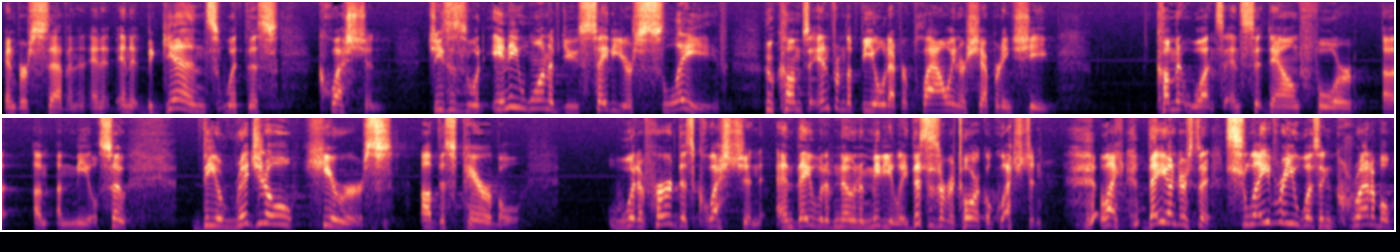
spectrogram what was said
in verse 7. And it, and it begins with this question Jesus would any one of you say to your slave who comes in from the field after plowing or shepherding sheep, come at once and sit down for a, a, a meal? So the original hearers of this parable would have heard this question and they would have known immediately this is a rhetorical question. like they understood slavery was incredible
